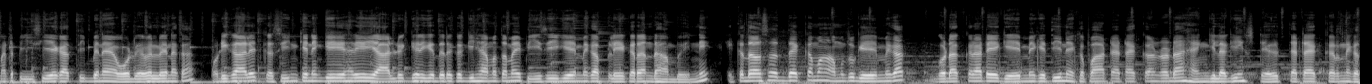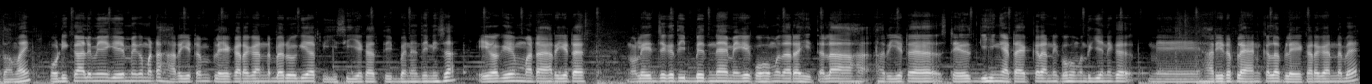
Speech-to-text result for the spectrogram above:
මට පිසිය එකත් තිබෙන ඕඩවල් වෙනක පොඩිකාලෙත් කසින් කෙනෙක්ගේ හරි යාල්ුවක් ගෙරි ගෙදරක ගිහම තමයි පිසිගේම එක ප්ලේ කරන්න හම්බවෙන්නේ එක දවසත් දැක්කම අමුතු ගේම එකක් ගොඩක් කරට ගේම එක තියන එක පාට ඇටැක්කන් රඩා හැංගිලගින් ස්ටෙල් ඇටැක් කරන එක තමයි. පොඩිකාල මේ ගේම එක මට හරියටම ප්ලේ කරගන්න බැරෝගයා පිසිය එකත් තිබ නැති නිසා. ඒවගේ මට හරියට නොලේජ්ජක තිබෙත් නෑ. මේක කොහොම දර හිතලා හරියට ස්ටේල් ගිහින් ඇටැක් කරන්න කොහොමද කියනක මේ හරියට ප්ලෑන් කල ප්ලේ කරගන්න බෑ.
